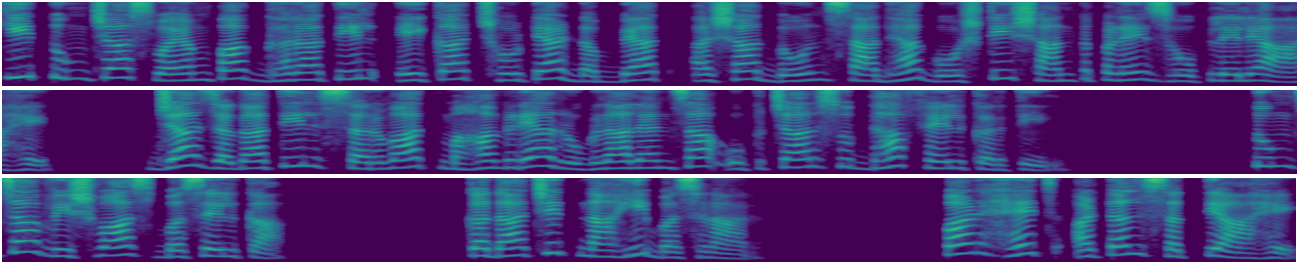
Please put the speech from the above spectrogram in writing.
की तुमच्या स्वयंपाकघरातील एका छोट्या डब्यात अशा दोन साध्या गोष्टी शांतपणे झोपलेल्या आहेत ज्या जगातील सर्वात महागड्या रुग्णालयांचा उपचारसुद्धा फेल करतील. तुमचा विश्वास बसेल का? कदाचित नाही बसणार. पण हेच अटल सत्य आहे.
